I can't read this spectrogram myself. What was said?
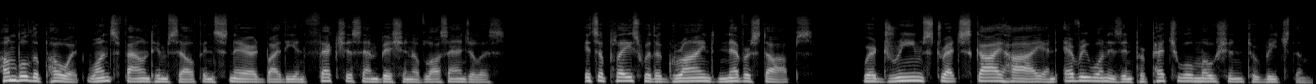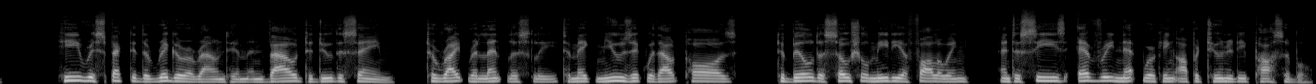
Humble the poet once found himself ensnared by the infectious ambition of Los Angeles. It's a place where the grind never stops, where dreams stretch sky high and everyone is in perpetual motion to reach them. He respected the rigor around him and vowed to do the same, to write relentlessly, to make music without pause, to build a social media following, and to seize every networking opportunity possible.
